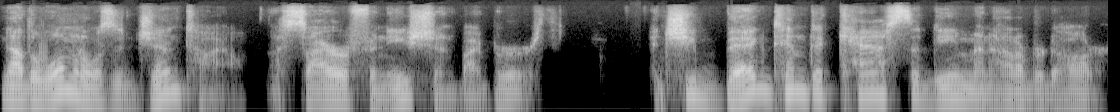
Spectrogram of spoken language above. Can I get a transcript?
Now the woman was a Gentile, a Syrophoenician by birth and she begged him to cast the demon out of her daughter.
